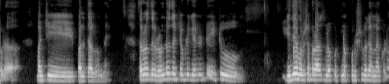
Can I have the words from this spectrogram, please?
కూడా మంచి ఫలితాలు ఉన్నాయి. తర్వాత రెండోది వచ్చేప్పటికి ఏంటంటే ఇటు ఇదే వృషభ రాశిలో పుట్టిన పురుషుల కన్నా కూడా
